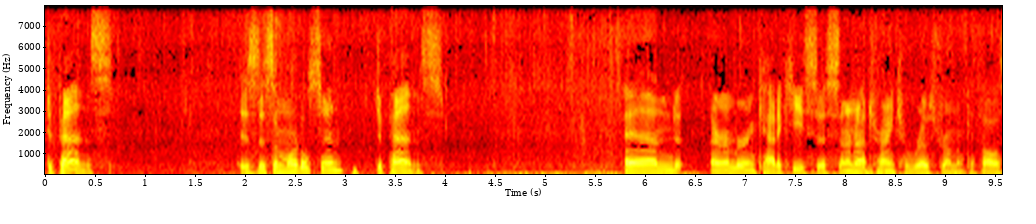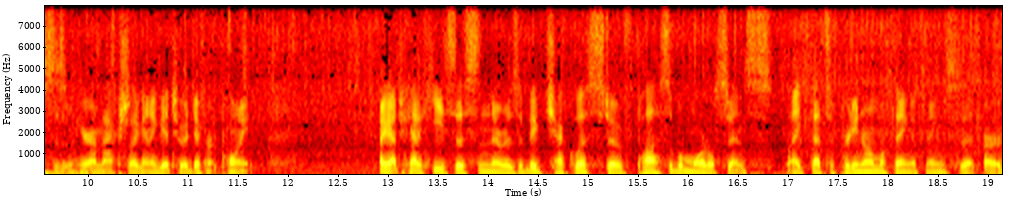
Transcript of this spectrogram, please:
Depends. Is this a mortal sin? Depends. And I remember in catechesis, and I'm not trying to roast Roman Catholicism here, I'm actually going to get to a different point. I got to catechesis and there was a big checklist of possible mortal sins. Like, that's a pretty normal thing of things that are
